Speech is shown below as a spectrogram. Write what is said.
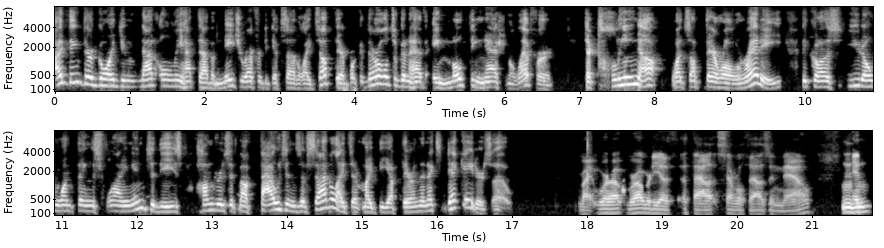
I, think they're going to not only have to have a major effort to get satellites up there, but they're also going to have a multinational effort to clean up what's up there already because you don't want things flying into these hundreds, if not thousands, of satellites that might be up there in the next decade or so. Right, we're we're already a, a thousand, several thousand now, mm-hmm. and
